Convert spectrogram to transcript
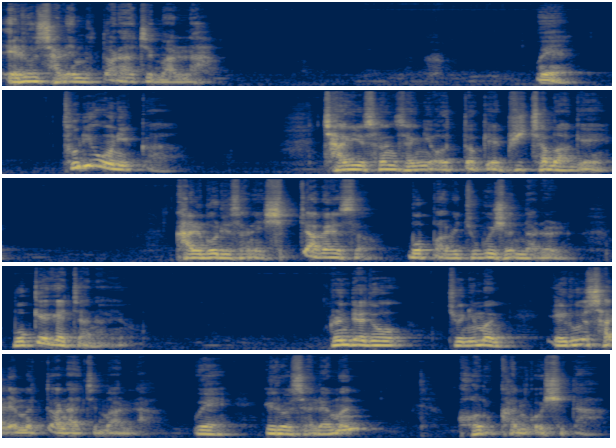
에루살렘을 떠나지 말라. 왜? 두려우니까. 자기 선생이 어떻게 비참하게 갈보리산의 십자가에서 못 박아 죽으셨나를 못 깨겠잖아요. 그런데도 주님은 예루살렘을 떠나지 말라. 왜? 예루살렘은 거룩한 곳이다.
